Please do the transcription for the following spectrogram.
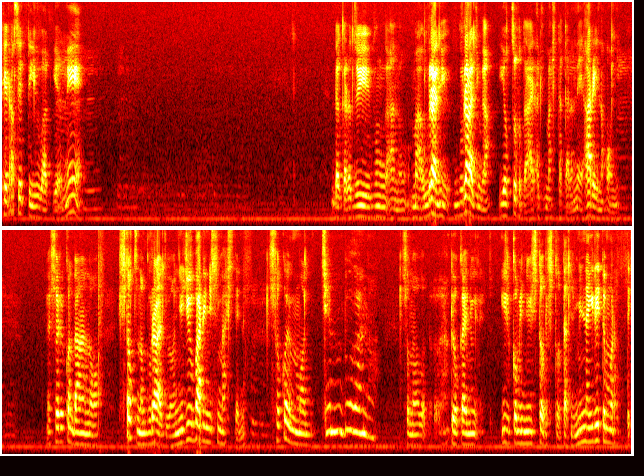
減らせっていうわけよねだから随分あのまあ裏にグラージュが4つほどありましたからねアレイの方に。それ今度あの一つのグラージュを二重張りにしましてねそこへもう全部あのその教会に入り込みにしとる人たちにみんな入れてもらって。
